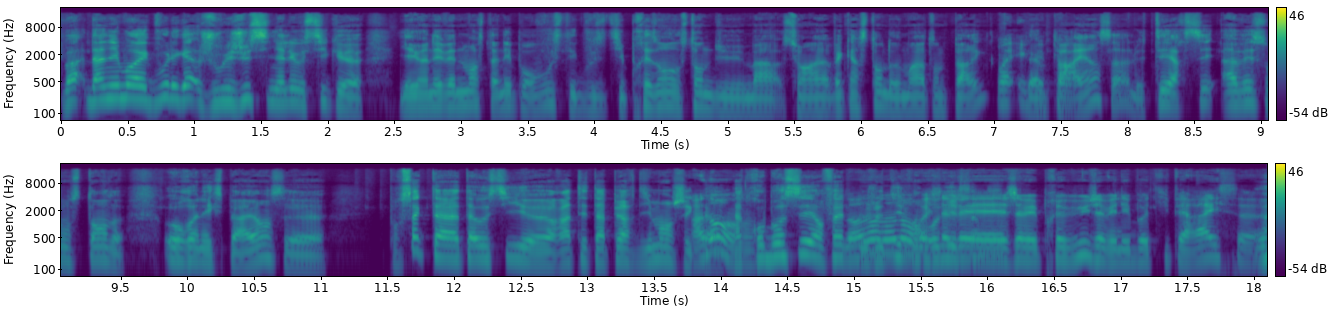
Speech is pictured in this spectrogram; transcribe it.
Bah, dernier mot avec vous, les gars. Je voulais juste signaler aussi qu'il y a eu un événement cette année pour vous. C'était que vous étiez présent au stand du, ma- sur un- avec un stand au marathon de Paris. Ouais, exactement. pas rien, ça. Le TRC avait son stand au Run Experience. euh, pour ça que t'as as aussi euh, raté ta perf dimanche et que Ah t'as trop bossé en fait Non, le non, jeudi, non, le moi, vendredi le j'avais, samedi. j'avais prévu, j'avais les bottes Hyper Ice euh,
